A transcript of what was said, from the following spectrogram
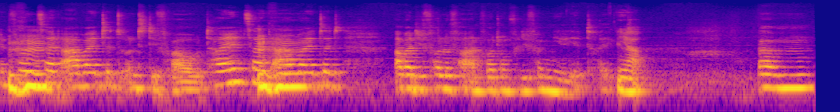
in mhm. Vollzeit mhm. arbeitet und die Frau Teilzeit mhm. arbeitet, aber die volle Verantwortung für die Familie trägt. Ja. Ähm,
